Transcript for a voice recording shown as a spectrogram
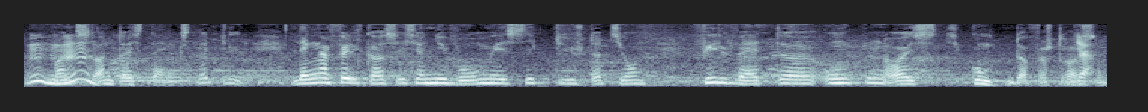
wenn du an das denkst. Nicht? Die Längerfeldgasse ist ja niveaumäßig die Station viel weiter unten als die Gumpendorfer Straße. Ja.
